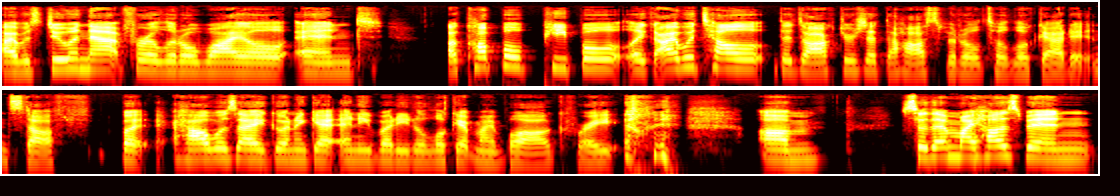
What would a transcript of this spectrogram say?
I was doing that for a little while and a couple people like I would tell the doctors at the hospital to look at it and stuff, but how was I going to get anybody to look at my blog, right? um so then my husband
